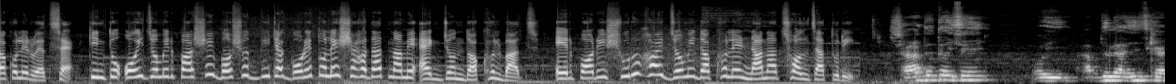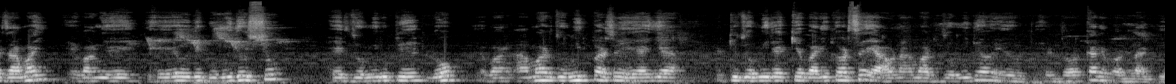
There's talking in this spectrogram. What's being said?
দখলে রয়েছে। কিন্তু ওই জমির পাশেই বসতভিটা গড়ে তোলে শাহাদাত নামে একজন দখলবাজ। এরপরে শুরু হয় জমি দখলের নানা ছল চাতুরি শাহাদত হয়েছে ওই আব্দুল আজিজ খার জামাই এবং হে হইলে ভূমিদস্যু, এর জমির উপরে লোক এবং আমার জমির পাশে হে আইয়া একটু জমি রেখে বাড়ি করছে, এখন আমার জমিটা এর দরকার এবং লাগবে।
